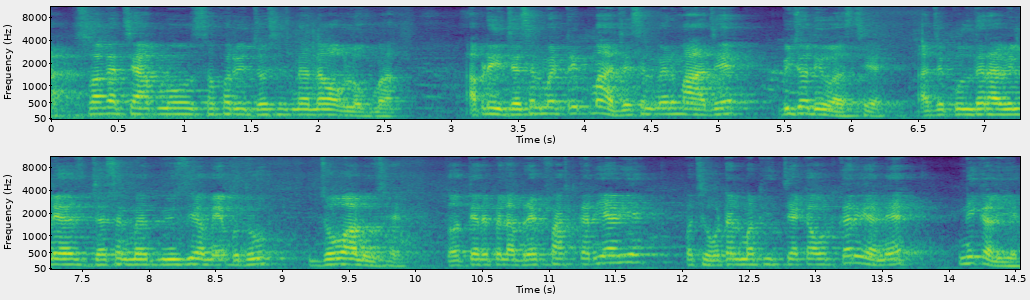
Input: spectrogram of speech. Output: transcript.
નમસ્કાર. સ્વાગત છે આપનું સફર વિથ જોશીસના નવા બ્લોગમાં આપણી જેસલમેર ટ્રીપમાં, જેસલમેરમાં આજે બીજો દિવસ છે. આજે કુલધરા વિલેજ, જેસલમેર મ્યુઝિયમ એ બધું જોવાનું છે. તો અત્યારે પહેલાં બ્રેકફાસ્ટ કરી આવીએ, પછી હોટલમાંથી ચેકઆઉટ કરી અને નીકળીએ.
